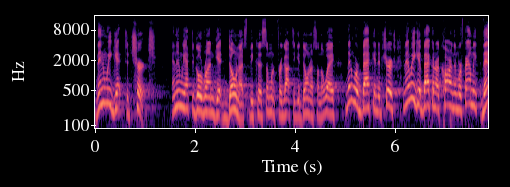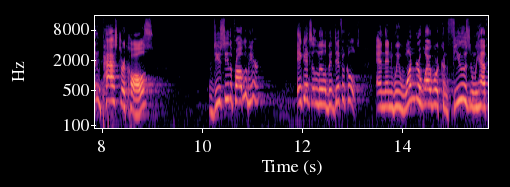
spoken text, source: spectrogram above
Then we get to church. And then we have to go run get donuts because someone forgot to get donuts on the way. Then we're back into church. And then we get back in our car and then we're family. Then pastor calls. Do you see the problem here? it gets a little bit difficult. And then we wonder why we're confused and we have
